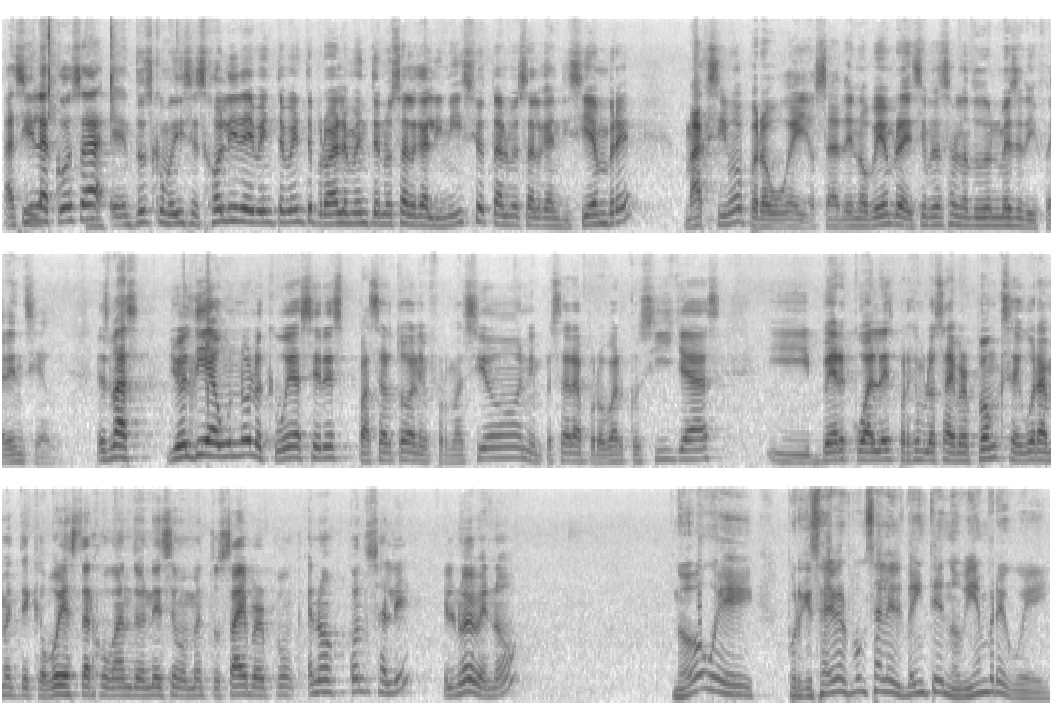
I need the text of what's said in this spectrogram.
Así la cosa. Entonces, como dices, Holiday 2020 probablemente no salga al inicio, tal vez salga en diciembre máximo, pero güey, o sea, de noviembre a diciembre estás hablando de un mes de diferencia, güey. Es más, yo el día uno lo que voy a hacer es pasar toda la información, empezar a probar cosillas y ver cuál es, por ejemplo, Cyberpunk, seguramente que voy a estar jugando en ese momento Cyberpunk. Eh, no, ¿cuándo sale? El 9, ¿no? No, güey, porque Cyberpunk sale el 20 de noviembre, güey.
